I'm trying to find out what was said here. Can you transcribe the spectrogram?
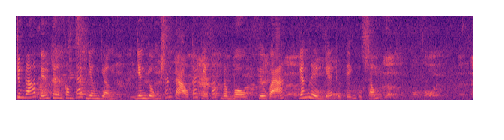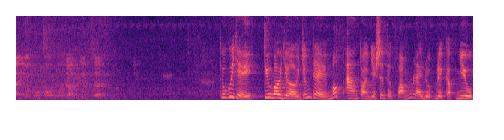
trong đó biểu dương công tác dân vận, vận dụng sáng tạo các giải pháp đồng bộ, hiệu quả, gắn liền với thực tiễn cuộc sống. Thưa quý vị, chưa bao giờ vấn đề mất an toàn vệ sinh thực phẩm lại được đề cập nhiều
